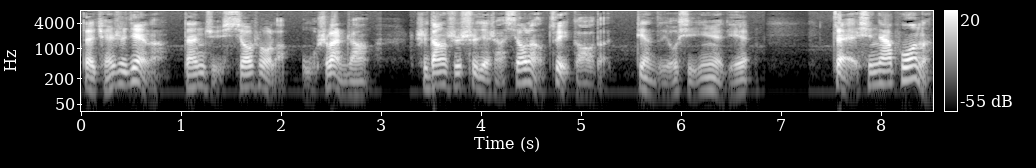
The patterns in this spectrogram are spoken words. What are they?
在全世界呢单曲销售了五十万张，是当时世界上销量最高的电子游戏音乐碟。在新加坡呢，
